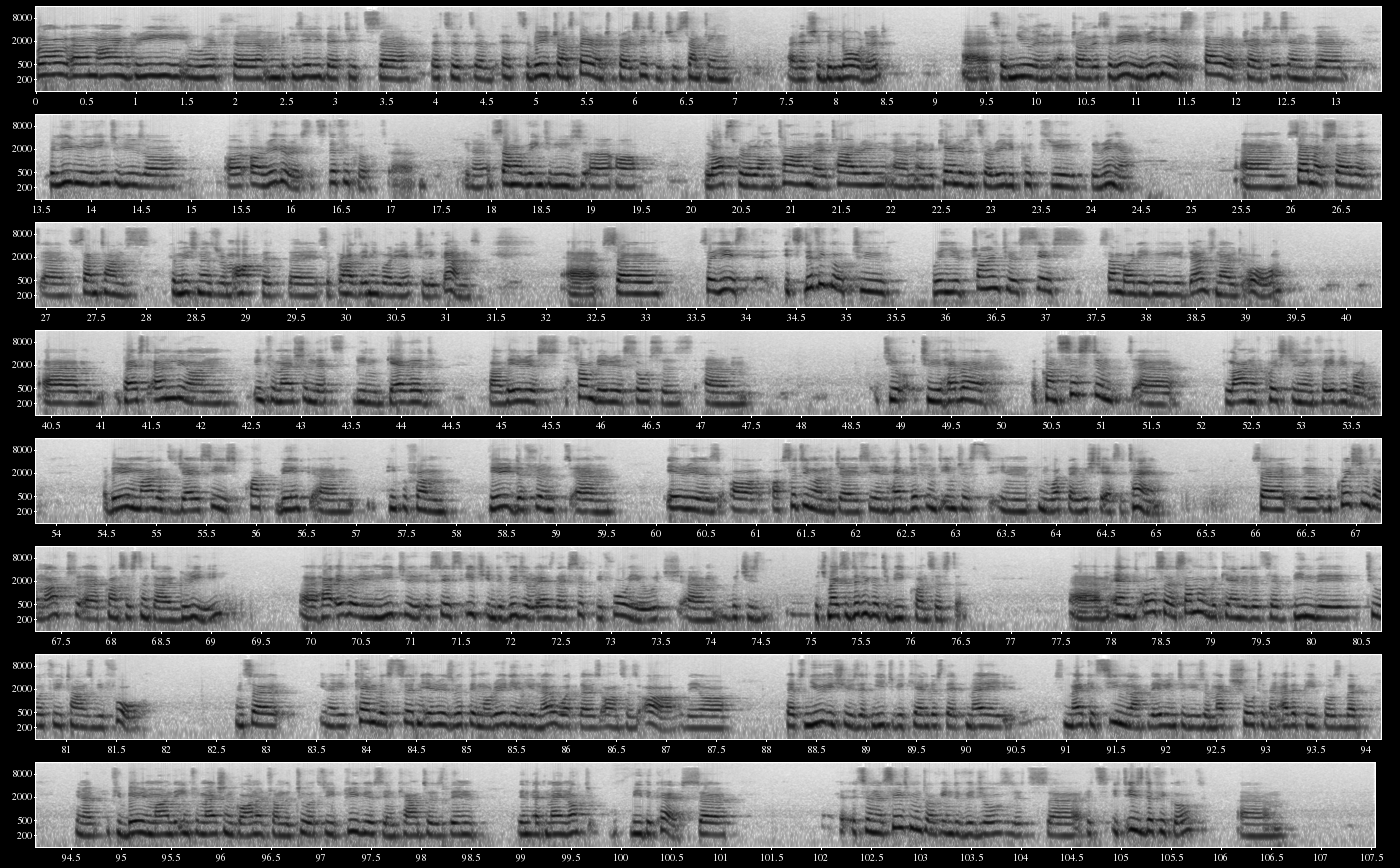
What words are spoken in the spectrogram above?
Well, um, I agree with uh, Mbekezeli that it's, uh, that's it's, a, it's a very transparent process, which is something uh, that should be lauded. Uh, it's a new and, and trans- it's a very rigorous, thorough process, and uh, believe me, the interviews are, are, are rigorous. It's difficult. Uh, you know, some of the interviews uh, are last for a long time. They're tiring, um, and the candidates are really put through the ringer. Um, so much so that uh, sometimes commissioners remark that they're surprised anybody actually comes. Uh, so, so yes, it's difficult to when you're trying to assess somebody who you don't know at all, um, based only on information that's been gathered by various from various sources, um, to to have a, a consistent uh, line of questioning for everybody. Bearing in mind that the JSC is quite big, um, people from very different um, areas are, are sitting on the JSC and have different interests in, in what they wish to ascertain. So the, the questions are not uh, consistent, I agree. Uh, however, you need to assess each individual as they sit before you, which, um, which, is, which makes it difficult to be consistent. Um, and also, some of the candidates have been there two or three times before. And so, you know, you've canvassed certain areas with them already and you know what those answers are. There are perhaps new issues that need to be canvassed that may make it seem like their interviews are much shorter than other people's. But, you know, if you bear in mind the information garnered from the two or three previous encounters, then, then that may not be the case. So it's an assessment of individuals. It's, uh, it's, it is difficult. Um,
